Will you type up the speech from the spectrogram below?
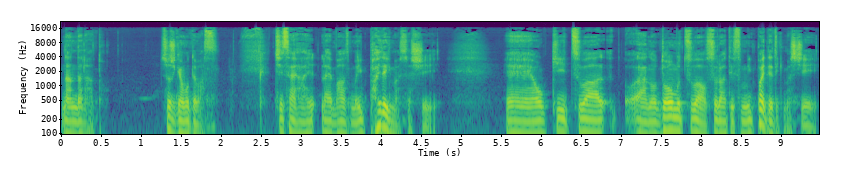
なんだなと、正直思ってます。小さいライブハウスもいっぱいできましたし、えー、大きいツアー、あの、ドームツアーをするアーティストもいっぱい出てきますし、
